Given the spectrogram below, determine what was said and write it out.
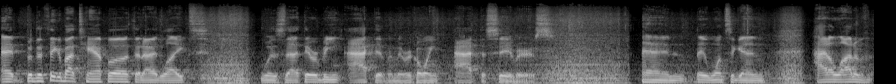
and, but the thing about Tampa that I liked was that they were being active and they were going at the Sabres. And they once again had a lot of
